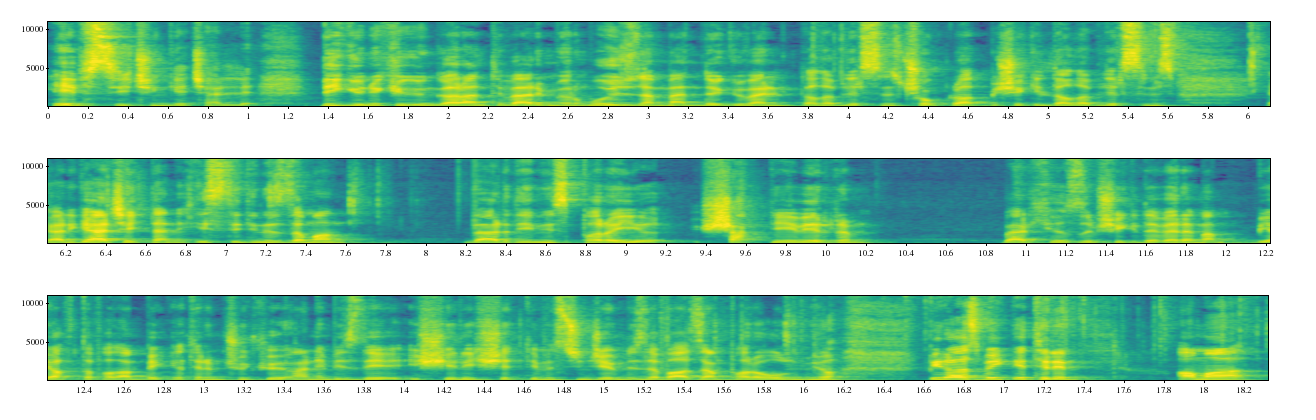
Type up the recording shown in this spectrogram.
hepsi için geçerli. Bir gün iki gün garanti vermiyorum. O yüzden ben de güvenlikle alabilirsiniz. Çok rahat bir şekilde alabilirsiniz. Yani gerçekten istediğiniz zaman verdiğiniz parayı şak diye veririm. Belki hızlı bir şekilde veremem. Bir hafta falan bekletirim çünkü hani biz de iş yeri işlettiğimiz için cebimizde bazen para olmuyor. Biraz bekletirim ama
